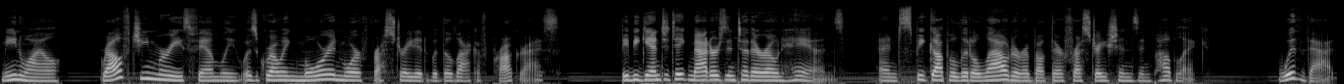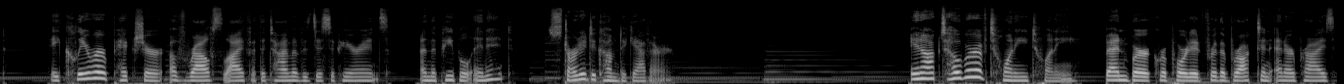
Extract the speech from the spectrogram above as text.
Meanwhile, Ralph Jean Marie's family was growing more and more frustrated with the lack of progress. They began to take matters into their own hands and speak up a little louder about their frustrations in public. With that, a clearer picture of Ralph's life at the time of his disappearance and the people in it started to come together. In October of 2020, Ben Burke reported for the Brockton Enterprise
